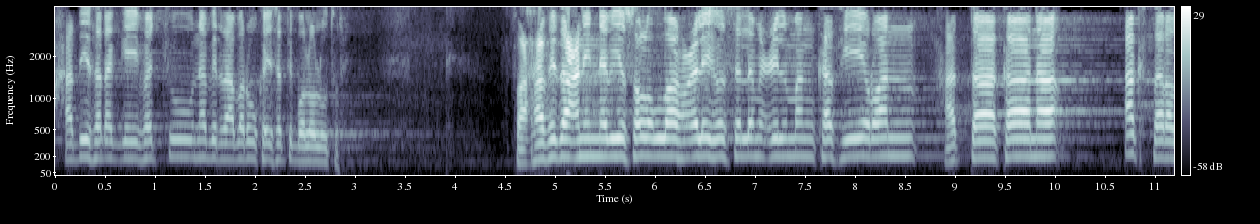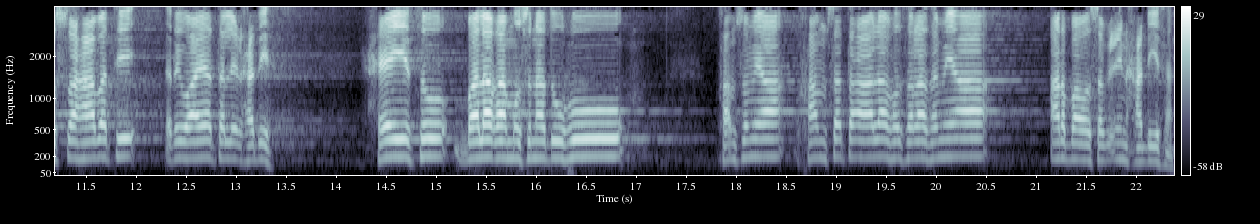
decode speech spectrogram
حديث رقيفتشو نبي الرابرو كيست بولولو تري فحفظ عن النبي صلى الله عليه وسلم علما كثيرا حتى كان أكثر الصحابة رواية للحديث. حيث بلغ مسنده خمسمائة خمسة آلاف وثلاثمائة أربعة وسبعين حديثا.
